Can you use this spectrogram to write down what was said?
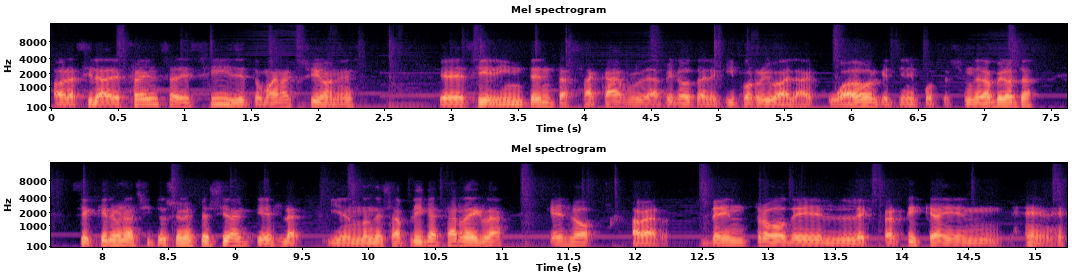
Ahora, si la defensa decide tomar acciones, es decir, intenta sacarle la pelota al equipo rival, al jugador que tiene posesión de la pelota, se crea una situación especial que es y en donde se aplica esta regla, que es lo, a ver, dentro del expertise que hay en,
